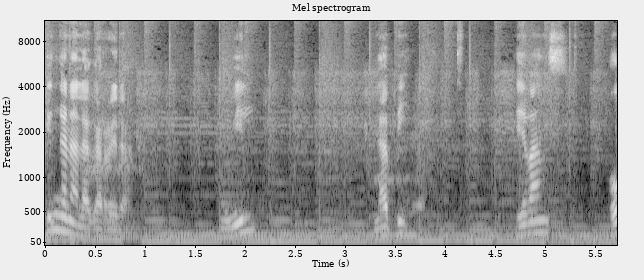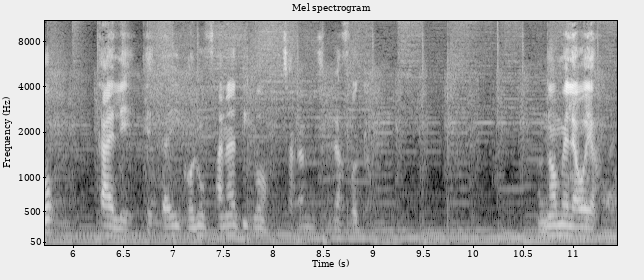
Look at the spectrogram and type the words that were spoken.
¿Quién gana la carrera? ¿Neville? ¿Lapi? ¿Evans? ¿O Cale, que está ahí con un fanático sacándose la foto? No me la voy a jugar.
